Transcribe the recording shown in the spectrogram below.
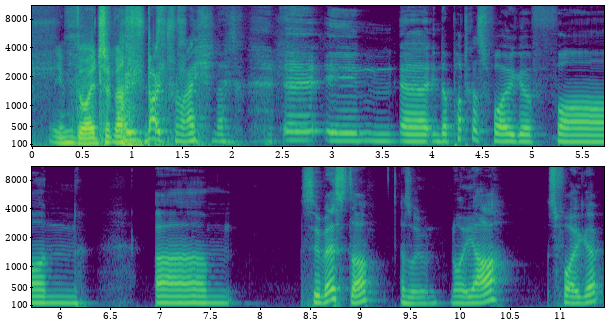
Im Deutschland. im Deutschen Reich, nein, äh, in, äh, in der Podcast-Folge von ähm, Silvester, also Neujahrsfolge,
